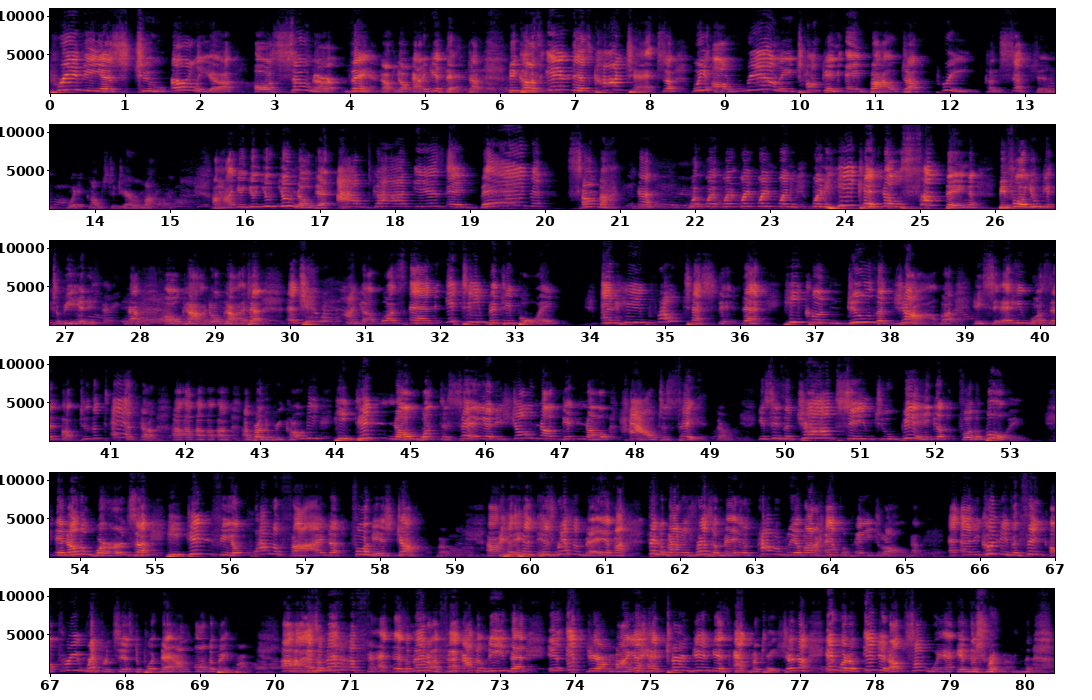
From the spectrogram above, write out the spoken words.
previous to earlier or sooner than. Uh, y'all got to get that. Uh, because in this context, uh, we are really talking about uh, preconception when it comes to Jeremiah. Uh-huh. You, you, you, you know that our God is a bad somebody. When, when, when, when, when, when he can know before you get to be anything. Uh, oh God, oh God. Uh, Jeremiah was an itty bitty boy, and he protested that he couldn't do the job. Uh, he said he wasn't up to the task. Uh, uh, uh, Brother Rico, he, he didn't know what to say, and he sure enough didn't know how to say it. you see, the job seemed too big for the boy. In other words, uh, he didn't feel qualified for his job. Uh, his, his, resume, if I think about his resume, it was probably about a half a page long. And, and he couldn't even think of three references to put down on the paper. Uh, as a matter of fact, as a matter of fact, I believe that if, if Jeremiah had turned in his application, uh, it would have ended up somewhere in the shredder.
